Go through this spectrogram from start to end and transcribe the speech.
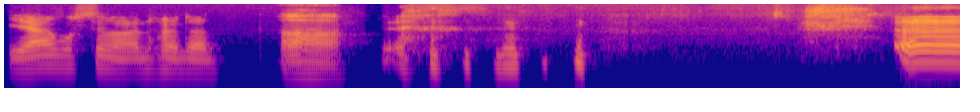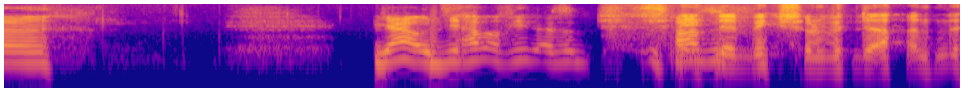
Ja, musst du mal anhören dann. Aha. Äh, ja, und sie haben auf jeden Fall, also Das Phase, erinnert mich schon wieder an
